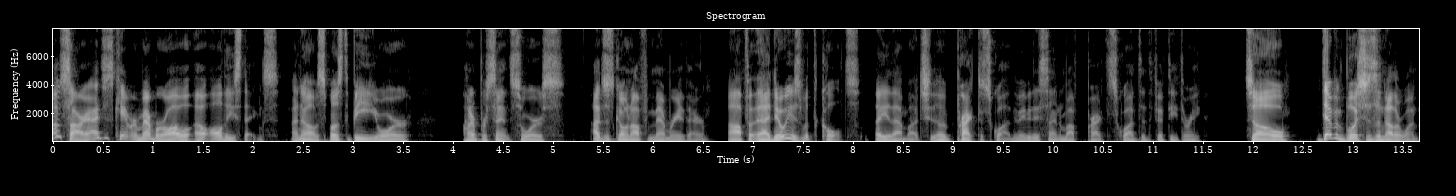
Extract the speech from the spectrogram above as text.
I'm sorry, I just can't remember all all these things. I know I'm supposed to be your 100% source. I'm just going off of memory there. Off, of, I knew he was with the Colts. I'll tell you that much. Uh, practice squad. Maybe they signed him off practice squad to the 53. So Devin Bush is another one.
